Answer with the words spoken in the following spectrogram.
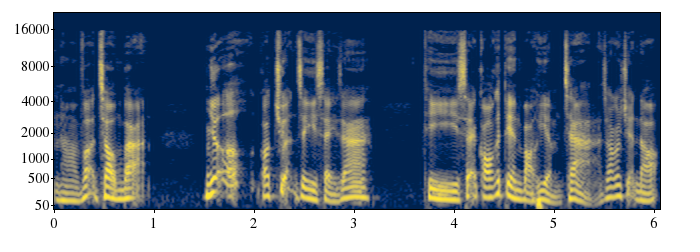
à, vợ chồng bạn nhỡ có chuyện gì xảy ra thì sẽ có cái tiền bảo hiểm trả cho cái chuyện đó.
